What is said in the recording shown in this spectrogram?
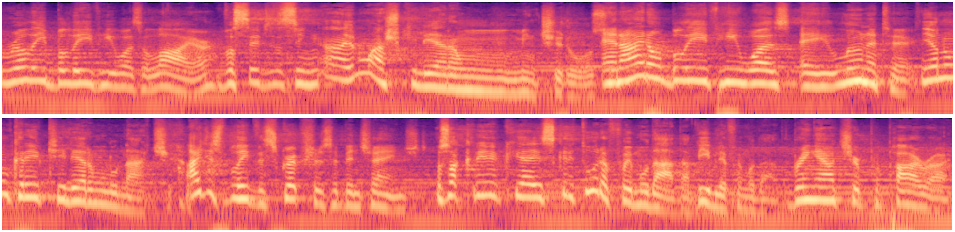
really believe he was a liar, Você diz assim: "Ah, eu não acho que ele era um mentiroso. and I don't believe he was a lunatic. E eu não creio que ele era um lunático. I just believe the scriptures have been changed." Eu só creio que a escritura foi mudada, a Bíblia foi mudada. Bring out your papyri.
